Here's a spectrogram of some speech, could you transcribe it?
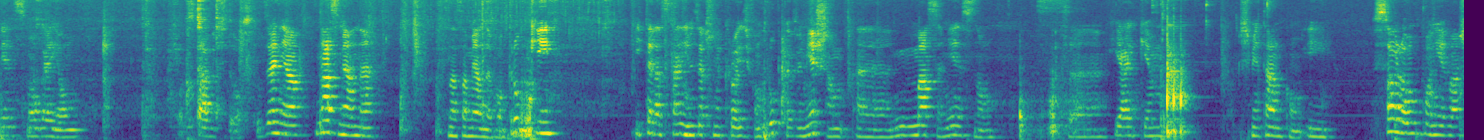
więc mogę ją odstawić do ostudzenia na zmianę, na zamianę wątróbki. I teraz zanim zacznę kroić wątróbkę, wymieszam e, masę mięsną z e, jajkiem, śmietanką i solą, ponieważ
